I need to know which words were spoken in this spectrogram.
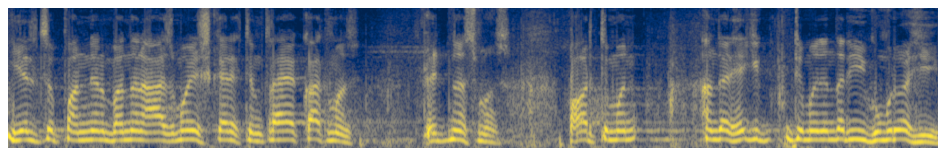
یل ژٕ پنن بندن آزمائش کرک تم ترایک کت مز فتنس مز اور تمن اندر ہیکہ، تمن اندر یہ گمراہی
